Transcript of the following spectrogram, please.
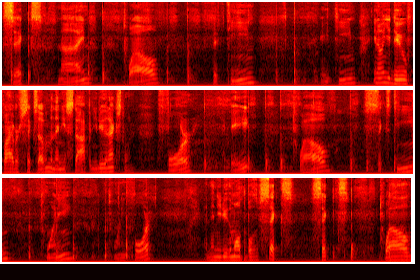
6, 9, 12, 15, 18. You know, you do 5 or 6 of them and then you stop and you do the next one. 4, 8, 12, 16, 20, 24. And then you do the multiples of 6. 6, 12,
